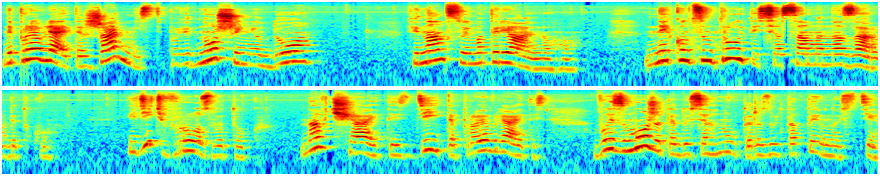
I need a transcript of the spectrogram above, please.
Не проявляйте жадність по відношенню до фінансу і матеріального. Не концентруйтеся саме на заробітку. Ідіть в розвиток, навчайтесь, дійте, проявляйтесь. Ви зможете досягнути результативності,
